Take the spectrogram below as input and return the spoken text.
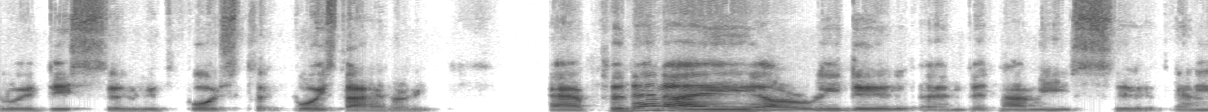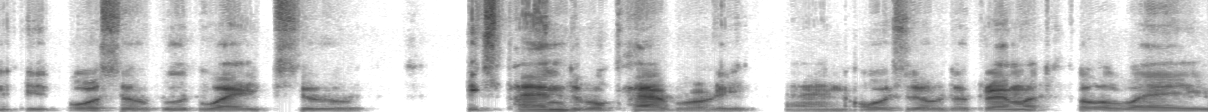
with this uh, with voice, voice diary. After that, I read in Vietnamese, and it's also a good way to expand the vocabulary and also the grammatical way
